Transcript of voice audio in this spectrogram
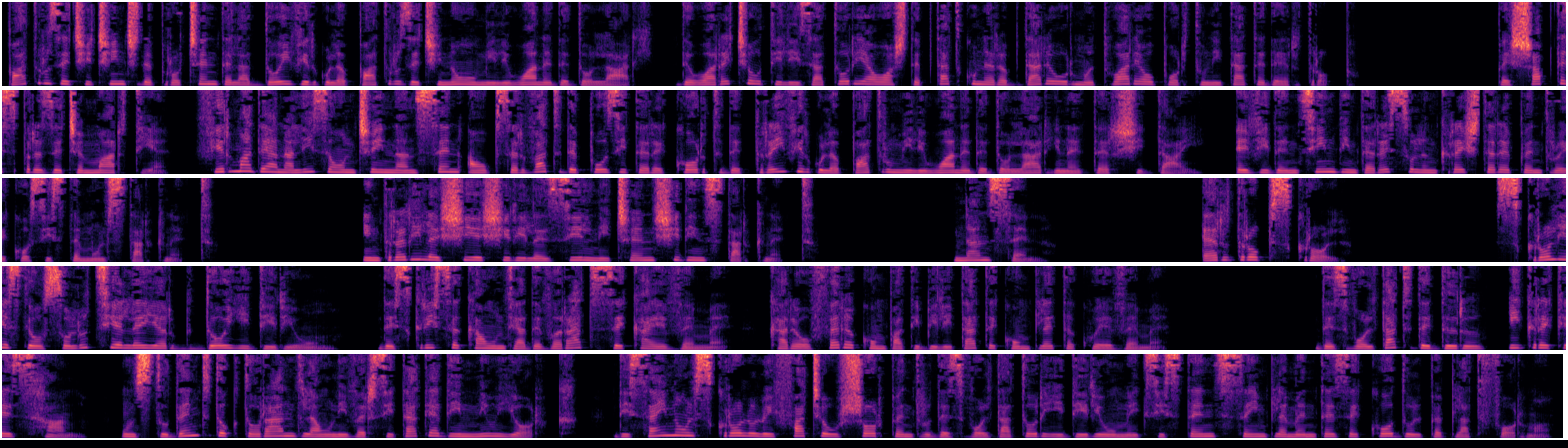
la 2,49 milioane de dolari, deoarece utilizatorii au așteptat cu nerăbdare următoarea oportunitate de airdrop. Pe 17 martie, firma de analiză on-chain Nansen a observat depozite record de 3,4 milioane de dolari în Ether și DAI, evidențiind interesul în creștere pentru ecosistemul Starknet. Intrările și ieșirile zilnice în și din Starknet. Nansen Airdrop Scroll Scroll este o soluție Layer 2 Ethereum, descrisă ca un adevărat ZK-EVM, care oferă compatibilitate completă cu EVM dezvoltat de Dr. Y.S. Han, un student doctorand la Universitatea din New York. Designul scrollului face ușor pentru dezvoltatorii Ethereum existenți să implementeze codul pe platformă.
